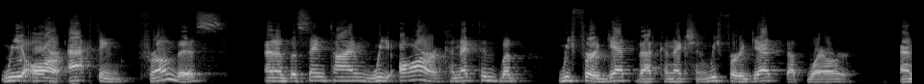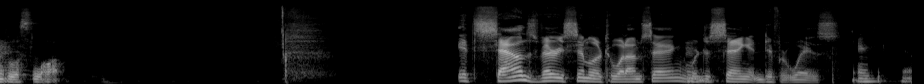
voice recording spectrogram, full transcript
we are acting from this, and at the same time, we are connected, but we forget that connection. We forget that we're endless love. It sounds very similar to what I'm saying. Mm-hmm. We're just saying it in different ways. Yeah.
